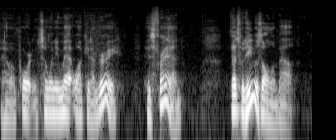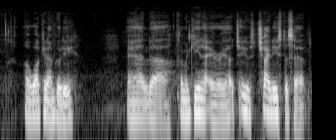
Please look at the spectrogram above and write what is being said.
and how important. So when he met Wakinaguri, his friend, that's what he was all about. Uh, Wakinaguri, and uh, from a Gina area, he was Chinese descent,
